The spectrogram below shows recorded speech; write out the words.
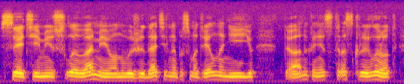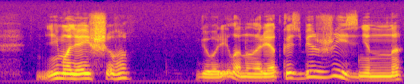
С этими словами он выжидательно посмотрел на нее. Та, наконец-то, раскрыла рот. «Ни малейшего!» — говорила она на редкость безжизненно.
